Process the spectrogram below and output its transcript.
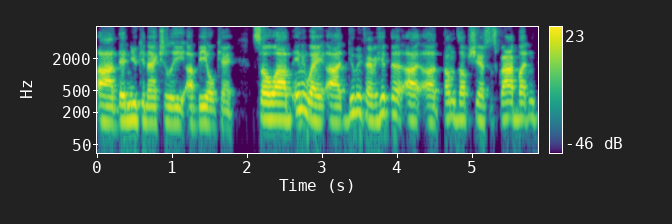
uh, then you can actually uh, be okay. So uh, anyway, uh, do me a favor, hit the uh, uh, thumbs up, share, subscribe button.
